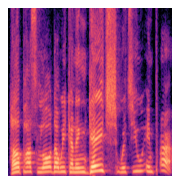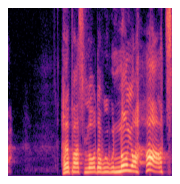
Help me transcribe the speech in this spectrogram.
Help us, Lord, that we can engage with you in prayer. Help us, Lord, that we will know your heart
